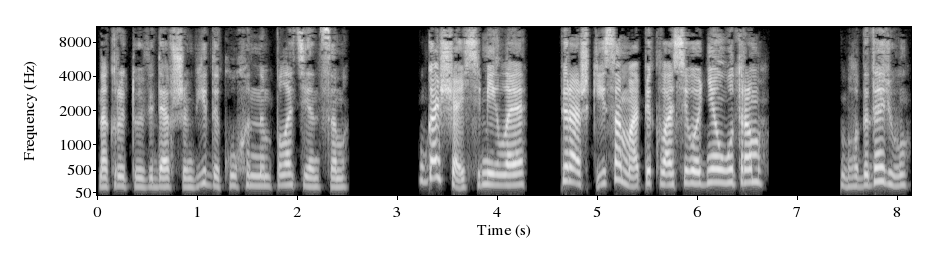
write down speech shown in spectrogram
накрытую видавшим виды кухонным полотенцем. «Угощайся, милая. Пирожки сама пекла сегодня утром». «Благодарю».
